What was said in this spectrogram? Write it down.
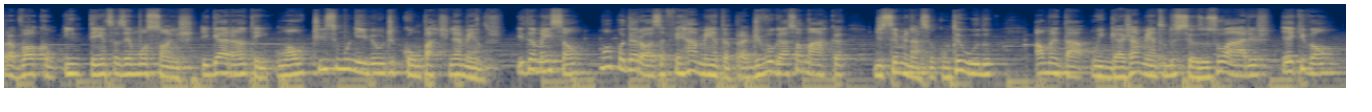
provocam intensas emoções e garantem um altíssimo nível de compartilhamentos. E também são uma poderosa ferramenta para divulgar sua marca, disseminar seu conteúdo, aumentar o engajamento dos seus usuários e aqui vão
